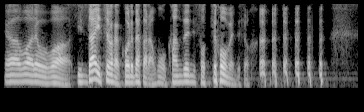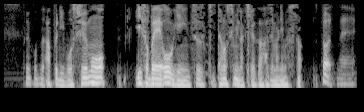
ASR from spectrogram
いや、まあでもまあ、第1話がこれだからもう完全にそっち方面でしょ。ということで、アプリ募集も、磯部大喜利に続き楽しみな企画が始まりました。そうですね。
